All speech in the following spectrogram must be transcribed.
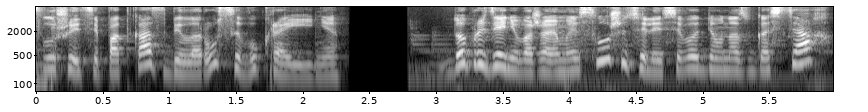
слушаете подкаст «Белорусы в Украине». Добрый день, уважаемые слушатели. Сегодня у нас в гостях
